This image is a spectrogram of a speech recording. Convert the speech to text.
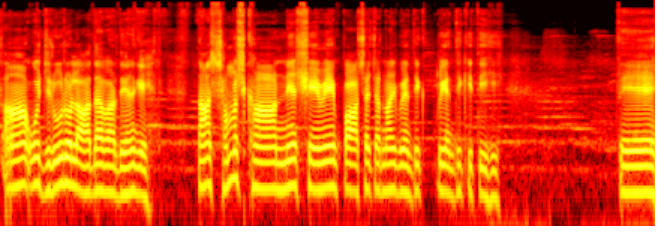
ਤਾਂ ਉਹ ਜ਼ਰੂਰ ਔਲਾਦ ਦਾ ਵਰ ਦੇਣਗੇ। ਤਾਂ ਸ਼ਮਸ਼ ਖਾਨ ਨੇ ਛੇਵੇਂ ਪਾਤਸ਼ਾਹ ਚਰਨਾਂ 'ਚ ਬੇਨਤੀ ਬੇਨਤੀ ਕੀਤੀ ਸੀ। ਤੇ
